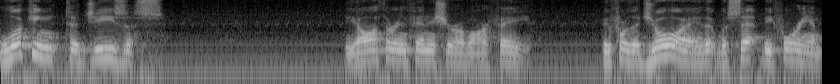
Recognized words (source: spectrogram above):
looking to Jesus, the author and finisher of our faith, who for the joy that was set before him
